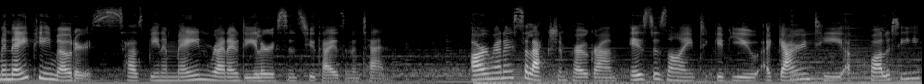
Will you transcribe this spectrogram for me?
Menapia Motors has been a main Renault dealer since 2010. Our Renault selection program is designed to give you a guarantee of quality,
